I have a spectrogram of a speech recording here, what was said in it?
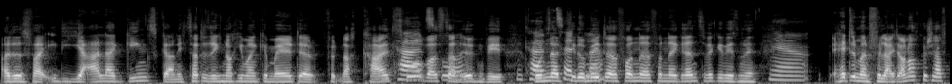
Also es war idealer, ging's gar nicht. Es hatte sich noch jemand gemeldet, der für, nach Karlsruhe, was dann Karlsruhe. irgendwie Ein 100 Kfzler. Kilometer von der, von der Grenze weg gewesen wäre. ja. Hätte man vielleicht auch noch geschafft,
